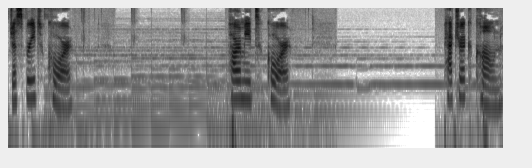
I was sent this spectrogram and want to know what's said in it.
Jasprit Kaur. Paramit Kaur. Patrick Cohn.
